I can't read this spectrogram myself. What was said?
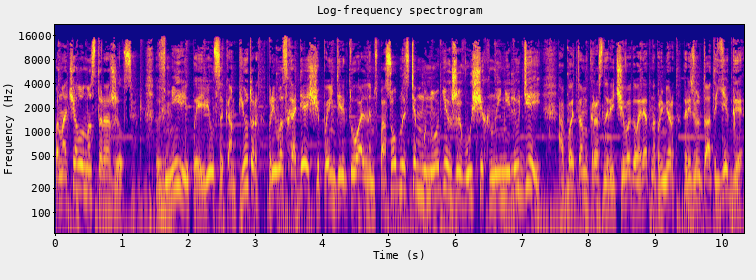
поначалу насторожился. В мире появился компьютер, превосходящий по интеллектуальным способностям многих живущих ныне людей. Об этом красноречиво говорят, например, результаты ЕГЭ.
